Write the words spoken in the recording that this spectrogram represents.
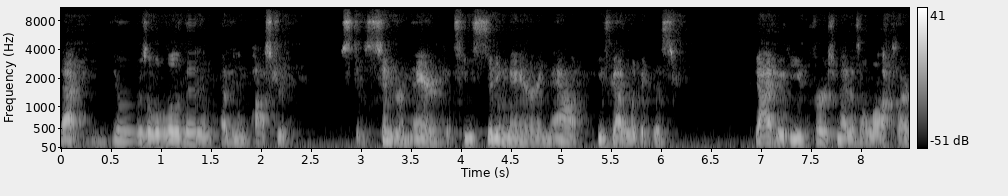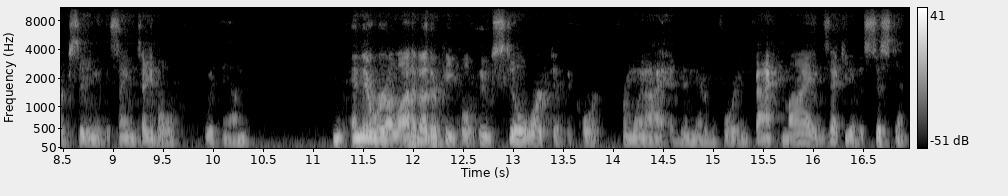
that there was a little, bit of an imposter syndrome there because he's sitting there and now he's got to look at this guy who he first met as a law clerk sitting at the same table with him. And there were a lot of other people who still worked at the court from when I had been there before. In fact, my executive assistant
